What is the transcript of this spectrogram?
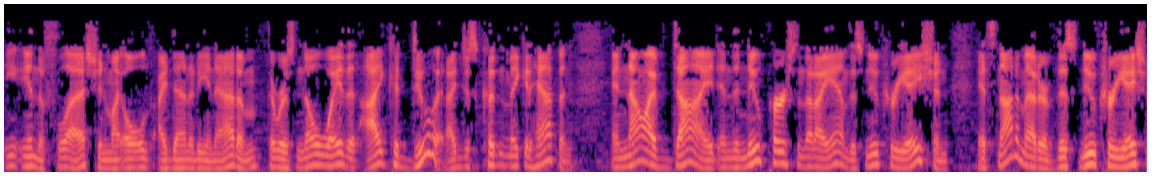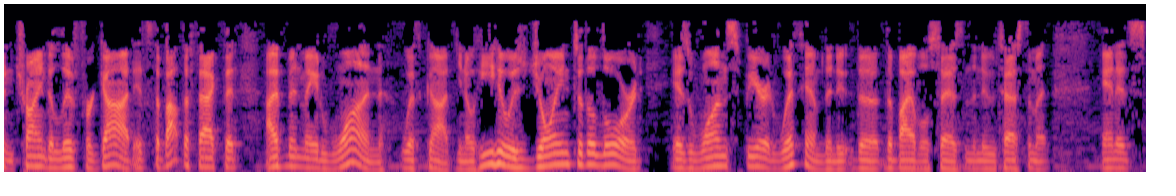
in the flesh in my old identity in Adam. There was no way that I could do it. I just couldn't make it happen. And now I've died, and the new person that I am, this new creation, it's not a matter of this new creation trying to live for God. It's about the fact that I've been made one with God. You know, he who is joined to the Lord is one spirit with him. The new, the the Bible says in the New Testament, and it's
